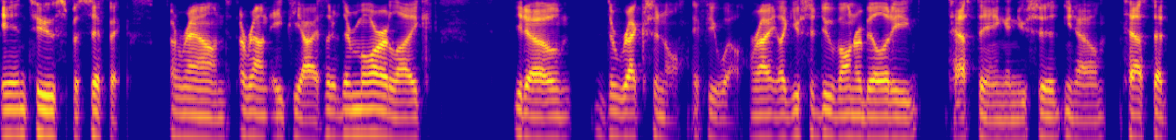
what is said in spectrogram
into specifics around around APIs. They're they're more like, you know, directional, if you will, right? Like you should do vulnerability testing and you should, you know, test at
